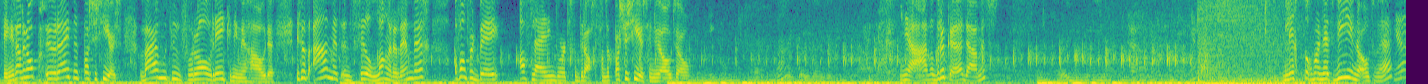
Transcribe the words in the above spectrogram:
Vingers aan de knop. U rijdt met passagiers. Waar moet u vooral rekening mee houden? Is dat A met een veel langere remweg? Of antwoord B, afleiding door het gedrag van de passagiers in uw auto? Ja, wel druk hè, dames? Ligt toch maar net wie je in de auto hebt? Ja.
